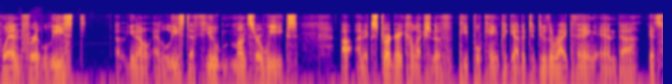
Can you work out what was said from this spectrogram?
when, for at least, uh, you know, at least a few months or weeks, uh, an extraordinary collection of people came together to do the right thing, and uh, it's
